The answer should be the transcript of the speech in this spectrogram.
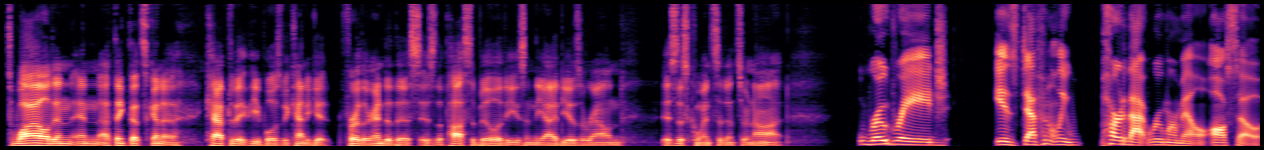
it's wild and, and I think that's gonna captivate people as we kind of get further into this is the possibilities and the ideas around is this coincidence or not? Road rage is definitely part of that rumor mill also.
